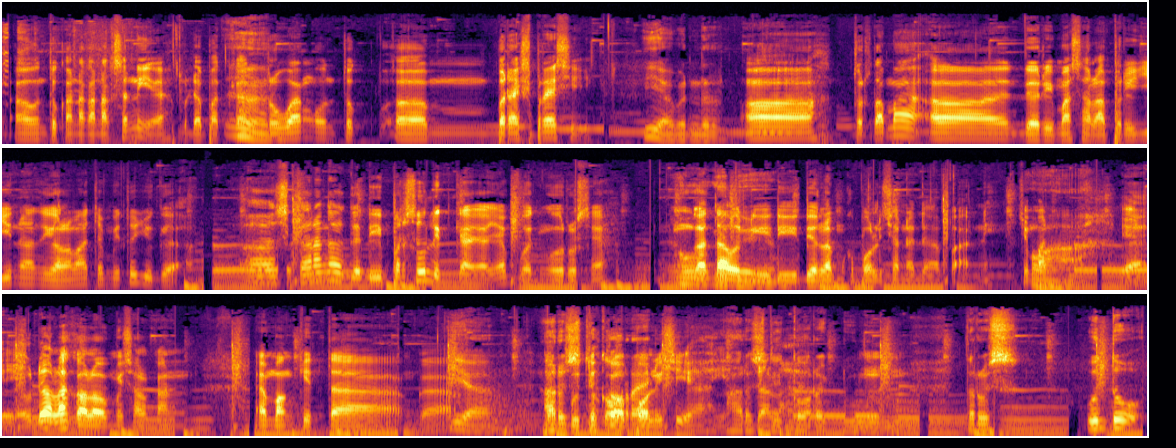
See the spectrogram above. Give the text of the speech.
eh, untuk anak-anak seni ya, mendapatkan Hmm. ruang untuk em, berekspresi. Iya bener. Eh, terutama eh, dari masalah perizinan segala macam itu juga eh, sekarang agak dipersulit kayaknya buat ngurusnya. Oh, Nggak tahu gitu di ya. di dalam kepolisian ada apa nih. Cuman Wah, ya ya udahlah kalau misalkan emang kita nggak iya harus butuh ke dikorek, polisi ya, ya harus udahlah. dikorek dulu. Hmm. Terus untuk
